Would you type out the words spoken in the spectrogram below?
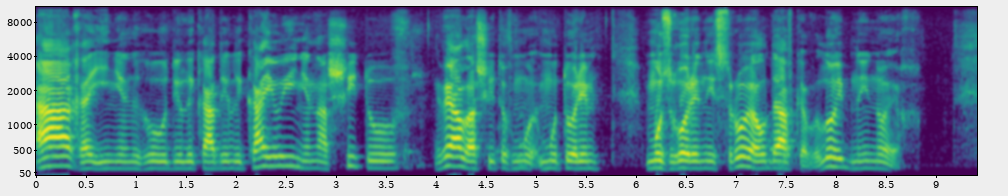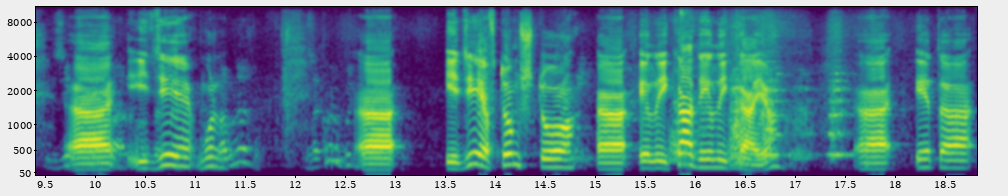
А гаинен гуди ликады ликаю инен ашитов, веала шитов муторим, музгоренный строил давка, лойбный ноях. Идея, можно? А, идея в том, что а, элейкада и элейкаю это...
